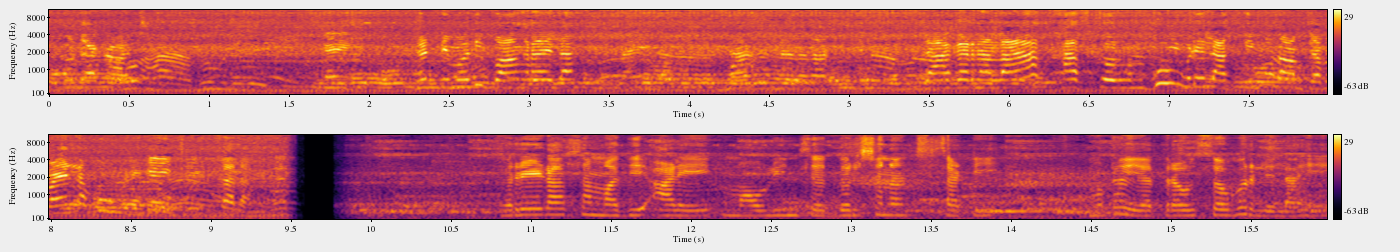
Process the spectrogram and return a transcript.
जुन्या काळाची. थंडीमध्ये पांघरायला जागरणाला खास करून कोंबडी लागते म्हणून आमच्या बाईला कोंबडी घ्यायची चला. रेडा समाधी आळे माऊलींचं दर्शनासाठी मोठा यात्रा उत्सव भरलेला आहे.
